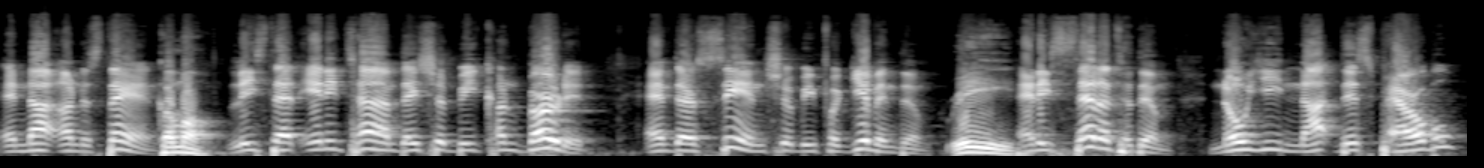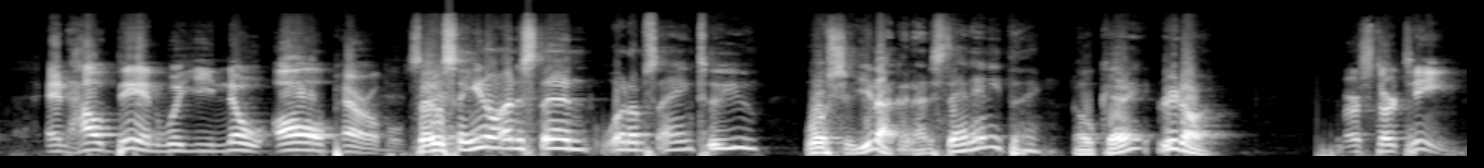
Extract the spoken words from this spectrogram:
and not understand. Come on. Least at any time they should be converted, and their sin should be forgiven them. Read. And he said unto them, Know ye not this parable? And how then will ye know all parables? So you're saying you don't understand what I'm saying to you? Well, sure, you're not going to understand anything. Okay, read on. Verse 13.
